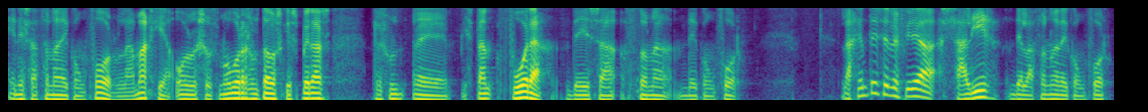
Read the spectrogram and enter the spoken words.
en esa zona de confort. La magia o esos nuevos resultados que esperas eh, están fuera de esa zona de confort. La gente se refiere a salir de la zona de confort.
